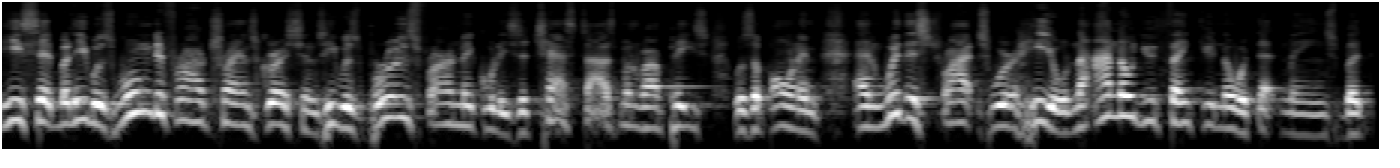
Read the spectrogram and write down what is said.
he said, But he was wounded for our transgressions, he was bruised for our iniquities. The chastisement of our peace was upon him, and with his stripes we're healed. Now, I know you think you know what that means, but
